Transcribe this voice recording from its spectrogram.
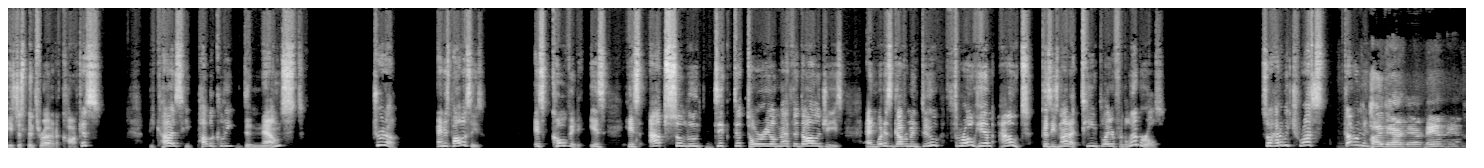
He's just been thrown out of caucus because he publicly denounced Trudeau and his policies. Is COVID is his absolute dictatorial methodologies. And what does government do? Throw him out because he's not a team player for the liberals. So how do we trust government? Hi there, Hi there. ma'am.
